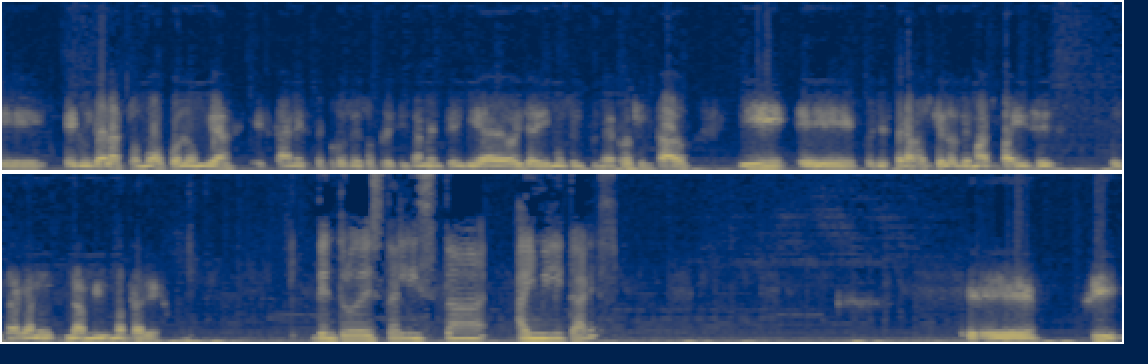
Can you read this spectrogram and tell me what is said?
Eh, Perú ya las tomó, Colombia está en este proceso precisamente el día de hoy, ya dimos el primer resultado y eh, pues esperamos que los demás países pues hagan la misma tarea. ¿Dentro de esta lista hay militares? Eh, sí,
